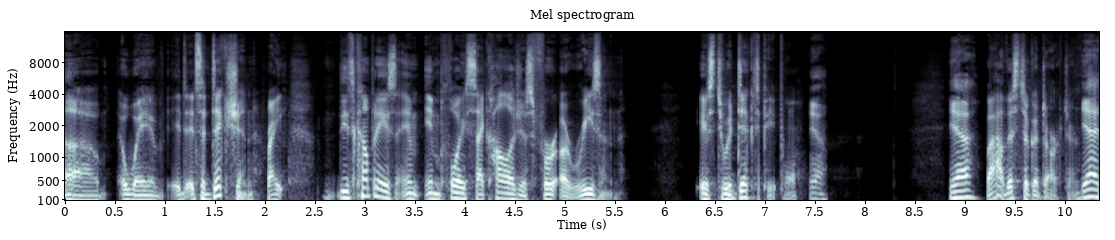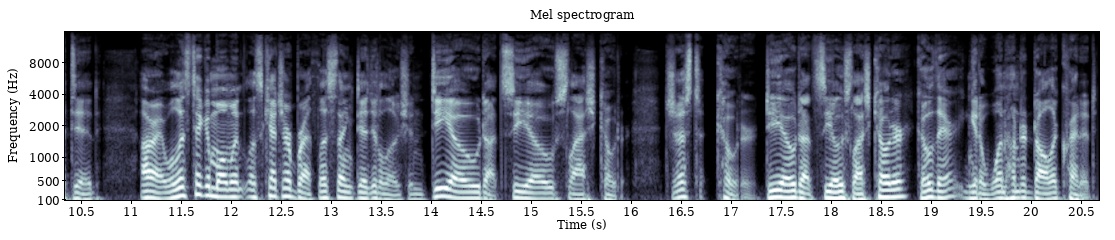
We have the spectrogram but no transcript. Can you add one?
uh, a way of it, it's addiction right these companies em- employ psychologists for a reason is to addict people Yeah. yeah, wow this took a dark turn Yeah, it did. All right. Well, let's take a moment. Let's catch our breath. Let's thank DigitalOcean. Do.co slash coder. Just coder. Do.co slash coder. Go there. and get a $100 credit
